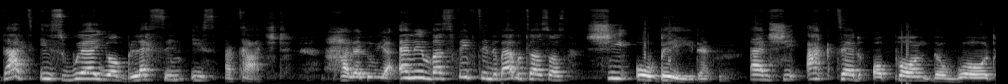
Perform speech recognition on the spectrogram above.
that is where your blessing is attached. Hallelujah. And in verse 15, the Bible tells us she obeyed and she acted upon the word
